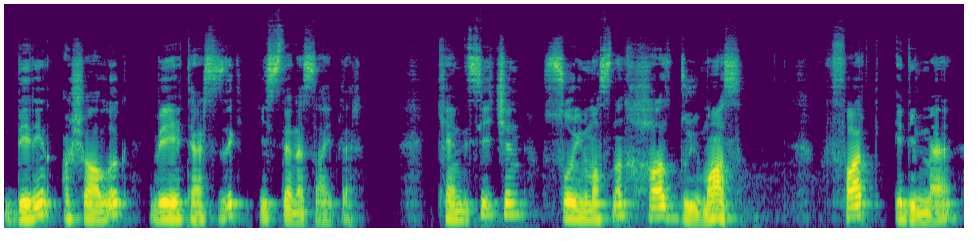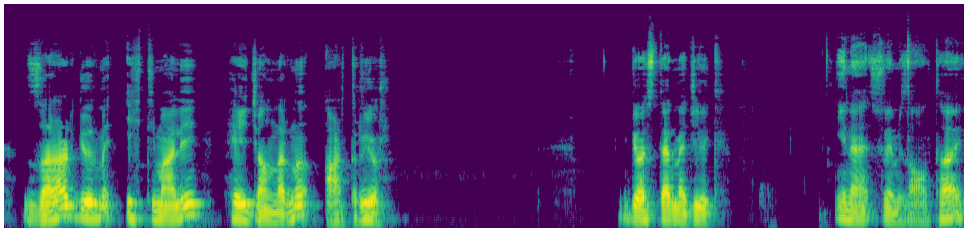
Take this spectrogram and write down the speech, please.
Derin aşağılık ve yetersizlik hislerine sahipler. Kendisi için soyulmasından haz duymaz. Fark edilme, zarar görme ihtimali heyecanlarını artırıyor. Göstermecilik. Yine süremiz 6 ay.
